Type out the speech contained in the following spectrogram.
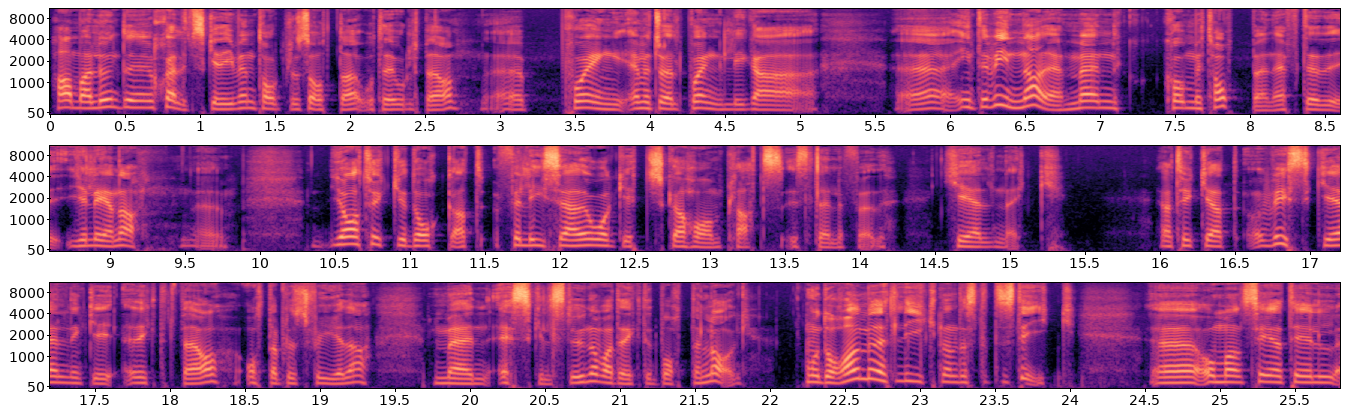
Hammarlund är självskriven 12 plus 8, otroligt bra. Eh, poäng, eventuellt poängliga, eh, inte vinnare, men kom i toppen efter Jelena. Eh, jag tycker dock att Felicia Rogic ska ha en plats istället för Jelnek. Jag tycker att visst, Jelnik är riktigt bra, 8 plus 4, men Eskilstuna var ett riktigt bottenlag. Och då har de rätt liknande statistik. Eh, om man ser till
